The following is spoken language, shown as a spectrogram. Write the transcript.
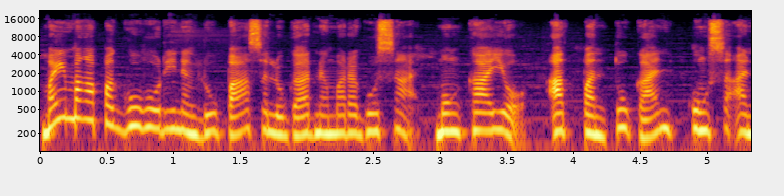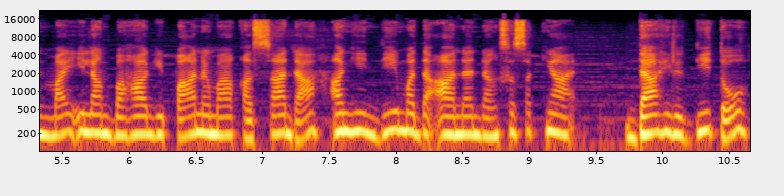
May mga paghuhuri ng lupa sa lugar ng Maragusan, Mongkayo at Pantukan kung saan may ilang bahagi pa ng mga kalsada ang hindi madaanan ng sasakyan. Dahil dito,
